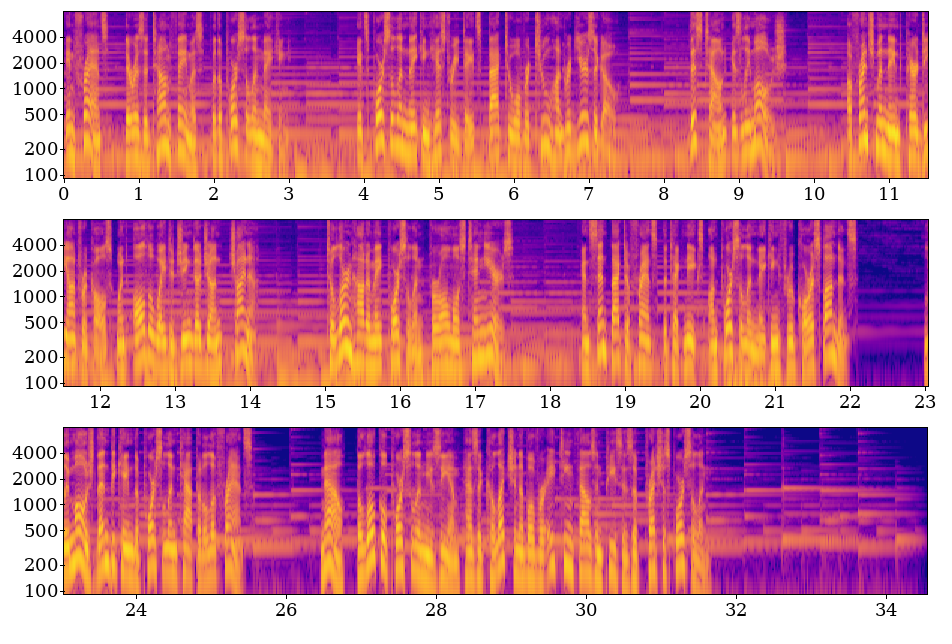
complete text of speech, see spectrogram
In France, there is a town famous for the porcelain making. Its porcelain making history dates back to over 200 years ago. This town is Limoges. A Frenchman named Père d'Entrecolles went all the way to Jingdezhen, China, to learn how to make porcelain for almost 10 years, and sent back to France the techniques on porcelain making through correspondence. Limoges then became the porcelain capital of France. Now, the local porcelain museum has a collection of over 18,000 pieces of precious porcelain.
